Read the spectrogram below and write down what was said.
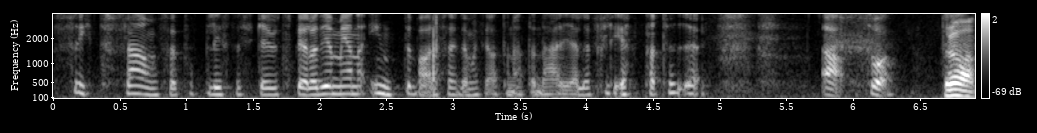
fritt fram för populistiska utspel. Och jag menar inte bara Sverigedemokraterna utan det här gäller fler partier. Ja, så. Bra,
